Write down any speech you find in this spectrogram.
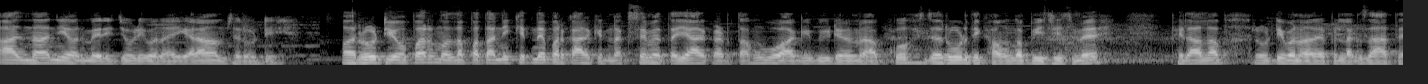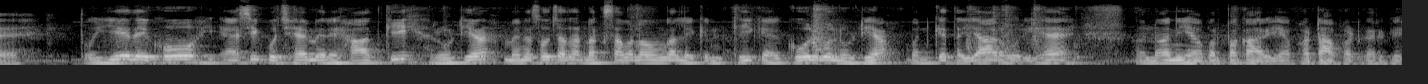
आज नानी और मेरी जोड़ी बनाएगी आराम से रोटी। और रोटियों पर मतलब पता नहीं कितने प्रकार के नक्शे में तैयार करता हूँ, वो आगे वीडियो में आपको ज़रूर दिखाऊँगा बीच बीच में। फ़िलहाल अब रोटी बनाने पर लग जाते हैं। तो ये देखो, ऐसी कुछ है मेरे हाथ की रोटियाँ। मैंने सोचा था नक्शा बनाऊँगा, लेकिन ठीक है गोल गोल रोटियाँ बन के तैयार हो रही है। और नानी यहाँ पर पका रही है फटाफट करके।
